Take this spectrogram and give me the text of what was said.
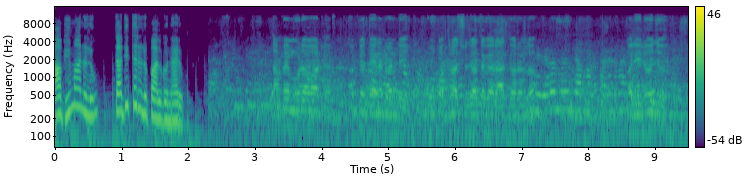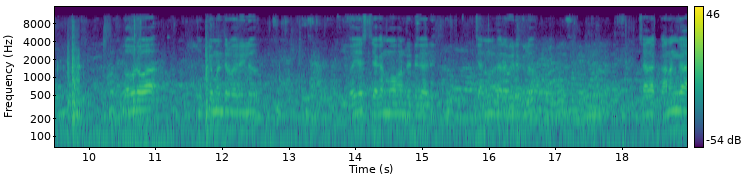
అభిమానులు తదితరులు పాల్గొన్నారు. డెబ్బై వార్డు అభ్యర్థి అయినటువంటి భూపత్రాజ్ సుజాత గారి ఆధ్వర్యంలో మరి ఈరోజు గౌరవ ముఖ్యమంత్రి వర్యులు వైఎస్ జగన్మోహన్ రెడ్డి గారి జన్మదిన వేడుకలు. చాలా ఘనంగా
